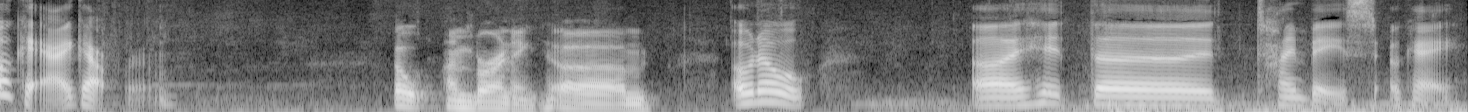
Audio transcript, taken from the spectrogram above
Okay, I got room. Oh, I'm burning. Um, Oh no. Uh, hit the time based. Okay.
